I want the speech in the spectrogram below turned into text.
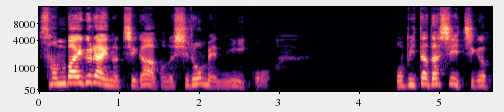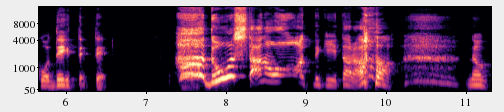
3倍ぐらいの血が、この白目に、こう、おびただしい血がこう出てて、はあ、どうしたの？って聞いたら、な、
